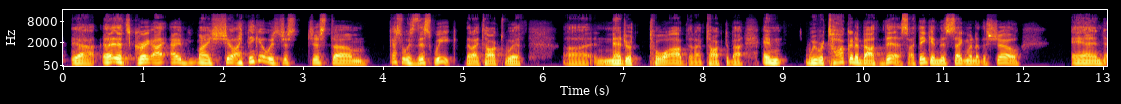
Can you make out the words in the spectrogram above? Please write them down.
yeah it's great I, I my show i think it was just just um gosh it was this week that i talked with uh, Nedra Tawwab that I've talked about. And we were talking about this, I think, in this segment of the show. and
